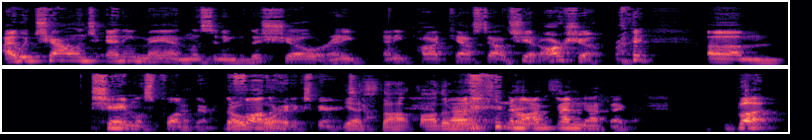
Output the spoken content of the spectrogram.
I would challenge any man listening to this show or any any podcast out, shit, our show, right? Um, shameless plug there. The Go fatherhood experience. Yes, the fatherhood. Uh, no, I'm, I'm not that. But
